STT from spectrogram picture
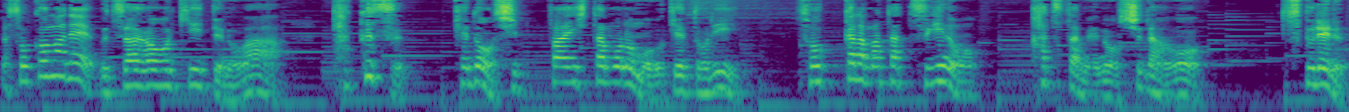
で。す。そこまで器が大きいっていうのは、託す。けど、失敗したものも受け取り、そっからまた次の勝つための手段を作れる。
